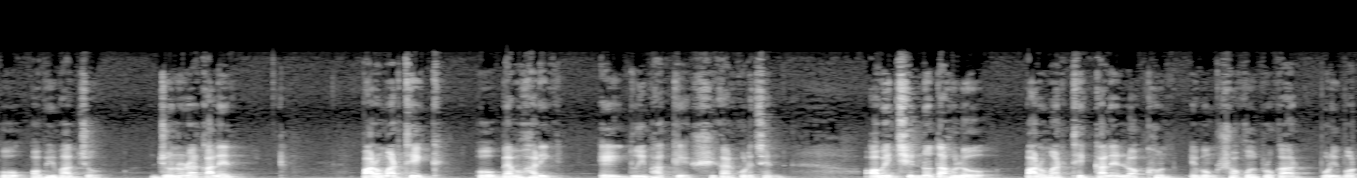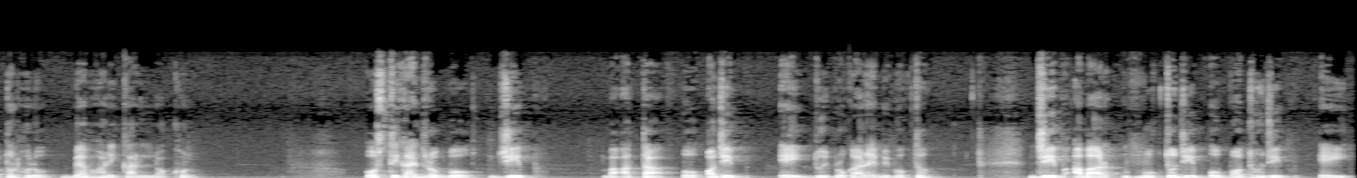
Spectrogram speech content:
ও অবিভাজ্য। জনরা কালের পারমার্থিক ও ব্যবহারিক এই দুই ভাগকে স্বীকার করেছেন। অবিচ্ছিন্নতা হল পারমার্থিক কালের লক্ষণ এবং সকল প্রকার পরিবর্তন হল ব্যবহারিক কালের লক্ষণ। অস্থিকায় দ্রব্য, জীব বা আত্মা ও অজীব এই দুই প্রকারে বিভক্ত। জীব আবার মুক্তজীব ও বদ্ধজীব এই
